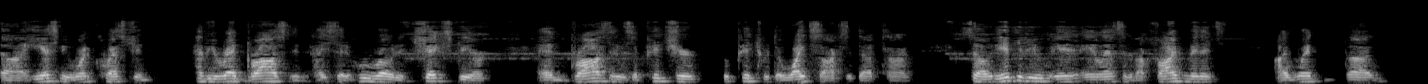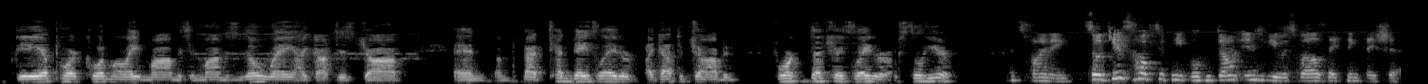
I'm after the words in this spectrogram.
Uh, he asked me one question: Have you read Brosnan? I said, Who wrote it? Shakespeare. And Brosnan was a pitcher who pitched with the White Sox at that time. So the interview it, lasted about five minutes. I went uh, to the airport, called my late mom, and said, "Mom, there's no way I got this job." And about ten days later, I got the job, and four decades later, I'm still here. It's funny. So it gives hope to people who don't interview as well as they think they should.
